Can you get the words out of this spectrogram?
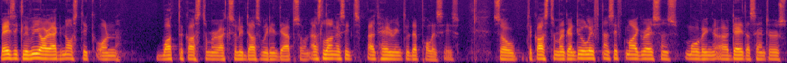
basically, we are agnostic on what the customer actually does within the app zone, as long as it's adhering to the policies. So the customer can do lift and shift migrations, moving data centers,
